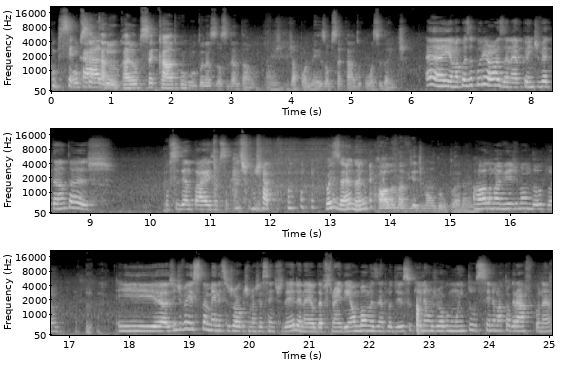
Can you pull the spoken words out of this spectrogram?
Obcecado. Obcecado. O cara é obcecado com cultura ocidental. É um japonês obcecado com o ocidente. É, e é uma coisa curiosa, né? Porque a gente vê tantas ocidentais obcecadas com o Japão. Pois é, né? Rola uma via de mão dupla, né? Rola uma via de mão dupla. E a gente vê isso também nesses jogos mais recentes dele, né? O Death Stranding é um bom exemplo disso, que ele é um jogo muito cinematográfico, né?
